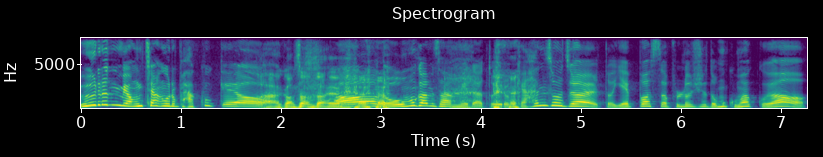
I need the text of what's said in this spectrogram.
어른 명창으로 바꿀게요. 아 감사합니다 예. 아, 너무 감사합니다. 또 이렇게 한 소절 또 예뻤어 불러주셔서 너무 고맙고요.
